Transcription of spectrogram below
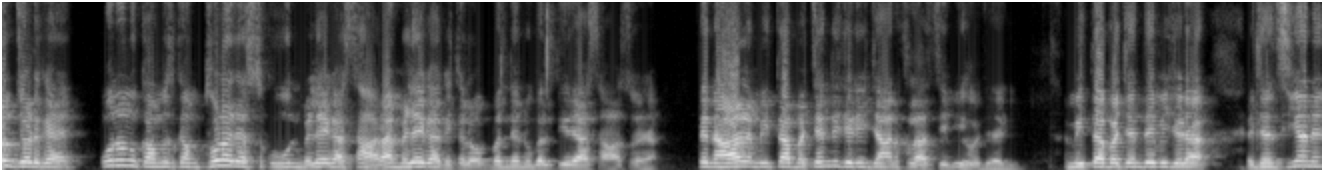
ਉੱਜੜ ਗਏ, ਉਹਨਾਂ ਨੂੰ ਕਮ ਸੇ ਕਮ ਥੋੜਾ ਜਿਹਾ ਸਕੂਨ ਮਿਲੇਗਾ, ਸਹਾਰਾ ਮਿਲੇਗਾ ਕਿ ਚਲੋ ਬੰਦੇ ਨੂੰ ਗਲਤੀ ਦਾ ਅਹਿਸਾਸ ਹੋਇਆ। ਤੇ ਨਾਲ ਅਮਿਤਾ ਬੱਚਨ ਦੀ ਜਿਹੜੀ ਜਾਨ ਖਲਾਸੀ ਵੀ ਹੋ ਜਾਏਗੀ। ਅਮਿਤਾ ਬੱਚਨ ਦੇ ਵੀ ਜਿਹੜਾ ਏਜੰਸੀਆਂ ਨੇ,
